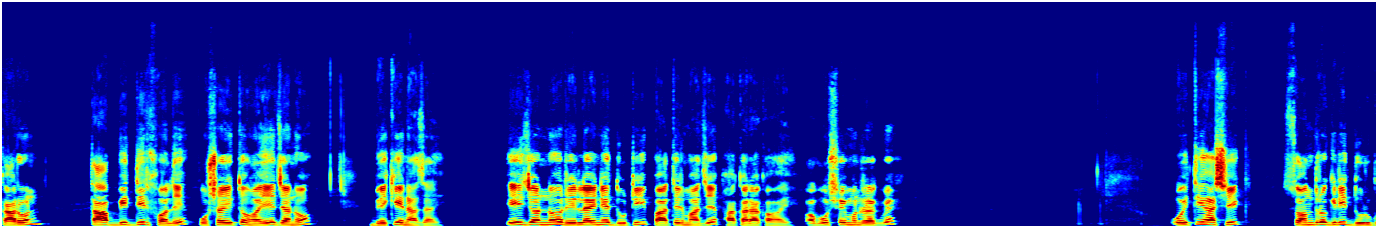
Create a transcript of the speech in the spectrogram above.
কারণ তাপ বৃদ্ধির ফলে প্রসারিত হয়ে যেন বেঁকে না যায়। এই জন্য রেল লাইনে দুটি পাতের মাঝে ফাঁকা রাখা হয়। অবশ্যই মনে রাখবে। ঐতিহাসিক চন্দ্রগিরি দুর্গ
